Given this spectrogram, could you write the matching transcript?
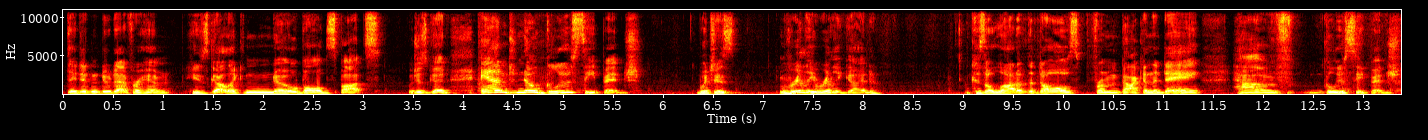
they didn't do that for him. He's got like no bald spots, which is good, and no glue seepage, which is really, really good because a lot of the dolls from back in the day have glue seepage.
